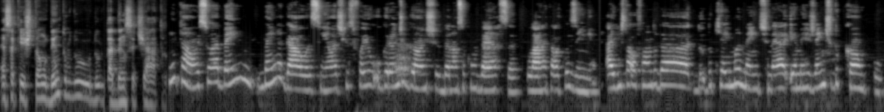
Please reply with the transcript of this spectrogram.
essa questão dentro do, do, da dança teatro? Então, isso é bem, bem legal, assim. Eu acho que isso foi o, o grande gancho da nossa conversa lá naquela cozinha. A gente estava falando da, do, do, que é imanente, né? Emergente do campo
